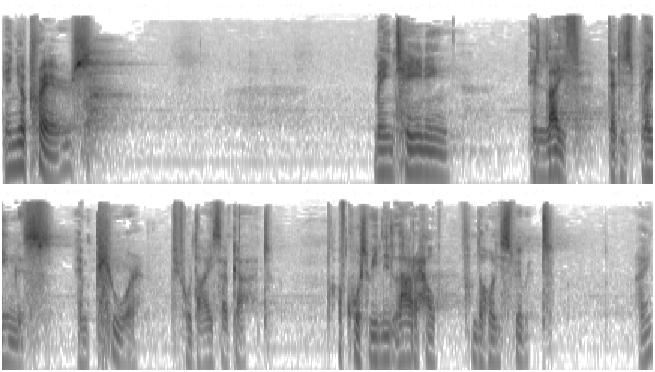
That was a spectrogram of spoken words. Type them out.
in your prayers maintaining a life that is blameless and pure before the eyes of God. Of course, we need a lot of help from the Holy Spirit, right?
